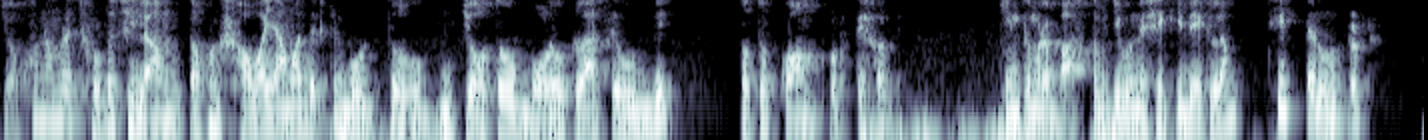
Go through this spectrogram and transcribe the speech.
যখন আমরা ছোট ছিলাম, তখন সবাই আমাদেরকে বলতো, যত বড় ক্লাসে উঠবে, তত কম পড়তে হবে। কিন্তু আমরা বাস্তব জীবনে এসে কি দেখলাম? ঠিক তার উল্টোটা।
